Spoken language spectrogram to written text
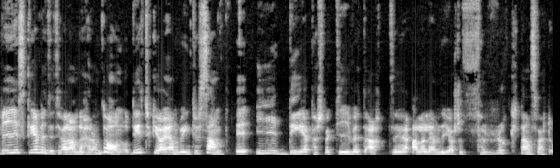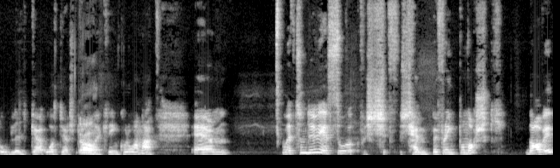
vi skrev lite till varandra häromdagen och det tycker jag är ändå intressant i det perspektivet att eh, alla länder gör så fruktansvärt olika åtgärdsplaner Ja. kring Corona. Ehm, och eftersom du är så kämpeflink på norsk, David,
